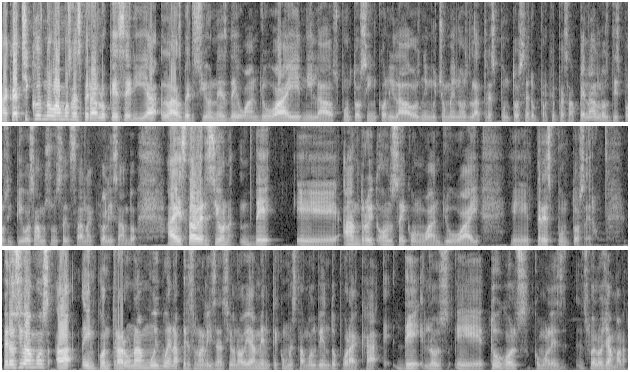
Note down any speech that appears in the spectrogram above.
Acá, chicos, no vamos a esperar lo que sería las versiones de One UI, ni la 2.5, ni la 2, ni mucho menos la 3.0, porque pues apenas los dispositivos Samsung se están actualizando a esta versión de eh, Android 11 con One UI 3.0. Eh, Pero si vamos a encontrar una muy buena personalización, obviamente como estamos viendo por acá, de los eh, toggles, como les suelo llamar.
